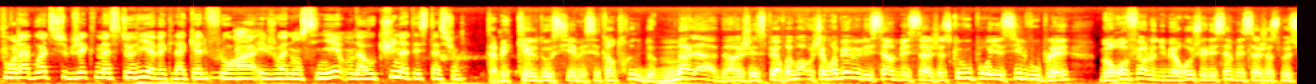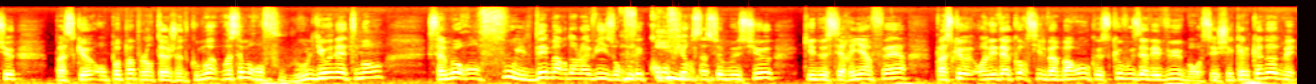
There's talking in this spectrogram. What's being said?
pour la boîte Subject Mastery avec laquelle Flora et Joanne ont signé, on n'a aucune attestation. Mais quel dossier Mais c'est un truc de malade. Hein. J'espère vraiment. J'aimerais bien lui laisser un message. Est-ce que vous pourriez, s'il vous plaît, me refaire le numéro? Je vais laisser un message à ce monsieur parce qu'on ne peut pas planter un jeune coup. Moi, moi, ça me rend fou. Je vous le dis honnêtement, ça me rend fou. Il démarre dans la vie. Ont fait confiance à ce monsieur qui ne sait rien faire. Parce qu'on est d'accord, Sylvain Baron, que ce que vous avez vu, bon, c'est chez quelqu'un d'autre, mais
